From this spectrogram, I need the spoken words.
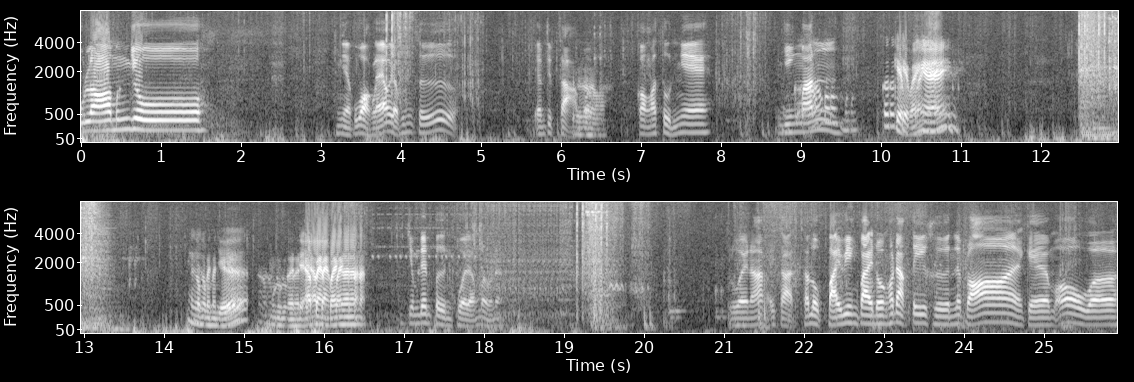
กูรอมึงอยู่ เนี่ยกูบอกแล้วอย่าเพิ่งซื้อ M13 เออกล่องกระสุนไงยิงมันก็เก็บไว้ไงเงินมันเยอะมึงดูเงินเดี๋ยวเอาแบ่งไปเงินน่ะจิ้มเล่นปืนควยแล้วเหมือนเนี่ยรวยนะไอสัตว์สรุปไปวิ่งไปโดนเขาดักตีคืนเรียบร้อยเกมโอเวอร์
